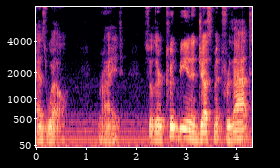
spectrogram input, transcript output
as well, right? So there could be an adjustment for that.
